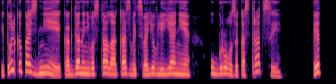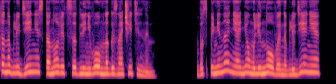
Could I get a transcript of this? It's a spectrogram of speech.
И только позднее, когда на него стало оказывать свое влияние угроза кастрации, это наблюдение становится для него многозначительным. Воспоминание о нем или новое наблюдение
